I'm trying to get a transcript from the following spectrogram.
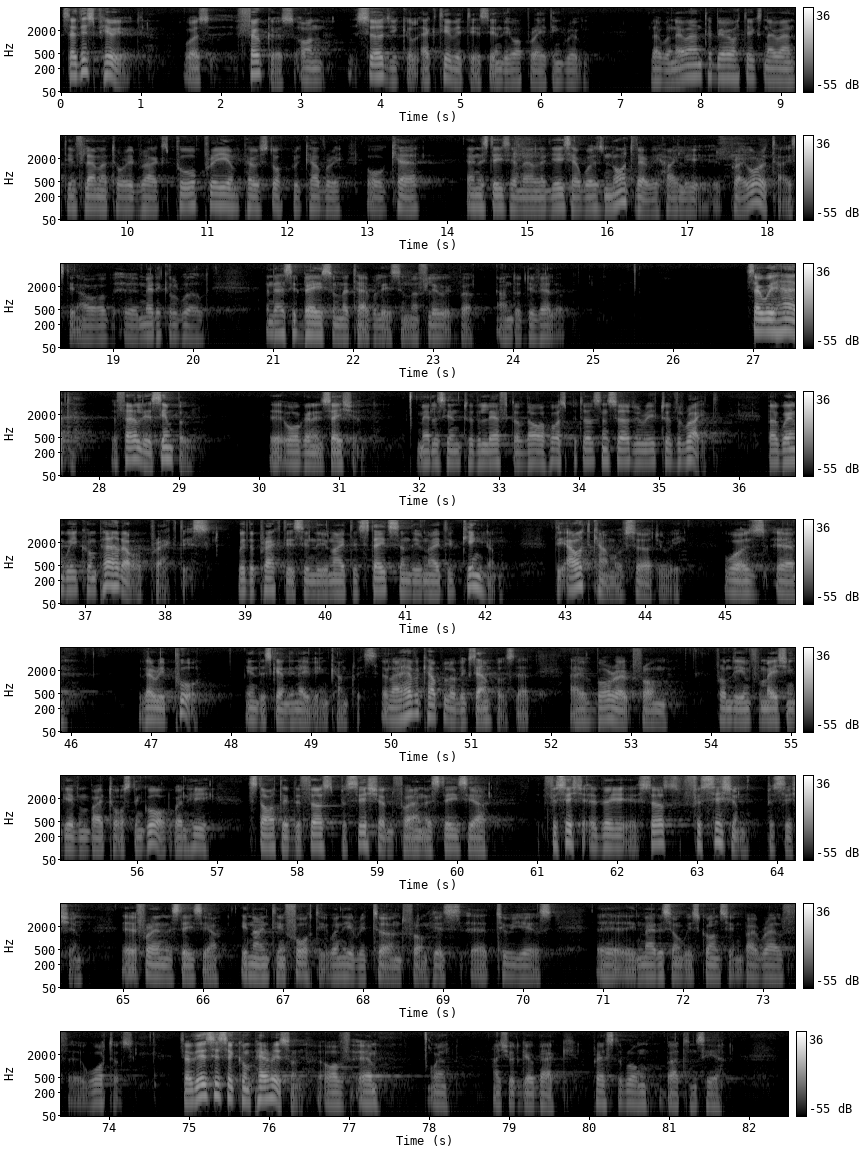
So this period was focus on surgical activities in the operating room. There were no antibiotics, no anti-inflammatory drugs, poor pre and post-op recovery or care. Anesthesia and analgesia was not very highly prioritized in our uh, medical world, and acid-base and metabolism and fluid were underdeveloped. So we had a fairly simple uh, organization. Medicine to the left of our hospitals and surgery to the right. But when we compare our practice with the practice in the United States and the United Kingdom, the outcome of surgery was uh, very poor in the Scandinavian countries. And I have a couple of examples that I have borrowed from, from the information given by Torsten Gordh when he started the first position for anesthesia, physician, the first physician position uh, for anesthesia in 1940 when he returned from his uh, two years uh, in Madison, Wisconsin by Ralph uh, Waters. So this is a comparison of, um, well, I should go back, press the wrong buttons here.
